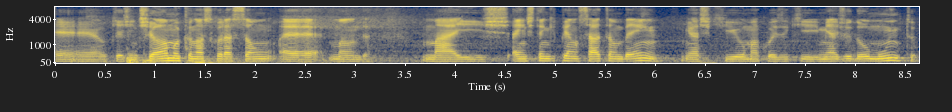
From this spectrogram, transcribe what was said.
é, o que a gente ama, o que o nosso coração é, manda. Mas a gente tem que pensar também, e acho que uma coisa que me ajudou muito,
